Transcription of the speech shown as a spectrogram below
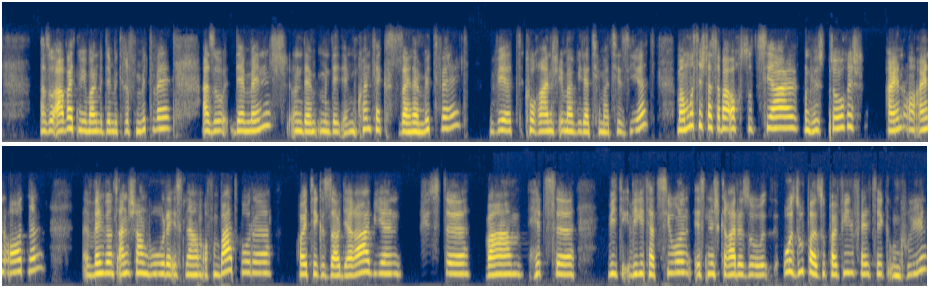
Also arbeiten wir mal mit dem Begriff Mitwelt. Also der Mensch und der, im Kontext seiner Mitwelt wird koranisch immer wieder thematisiert. Man muss sich das aber auch sozial und historisch ein, einordnen. Wenn wir uns anschauen, wo der Islam offenbart wurde, heutiges Saudi-Arabien, Wüste, warm, Hitze, Vegetation ist nicht gerade so oh, super, super vielfältig und grün.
